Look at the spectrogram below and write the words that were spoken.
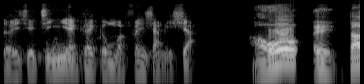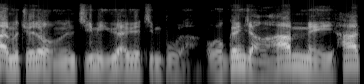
的一些经验，可以跟我们分享一下？好哦，哎，大家有没有觉得我们吉米越来越进步了？我跟你讲，他每他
